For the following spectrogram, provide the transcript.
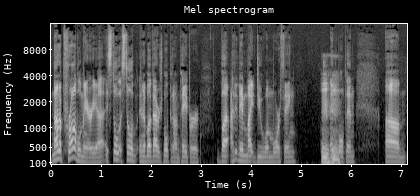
Not a problem area. It's still it's still an above average bullpen on paper, but I think they might do one more thing in the mm-hmm. bullpen. Um,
